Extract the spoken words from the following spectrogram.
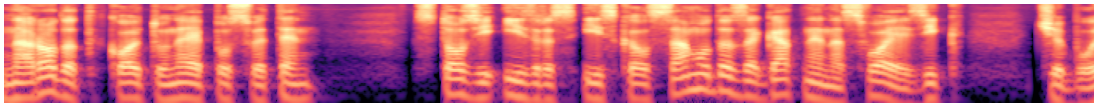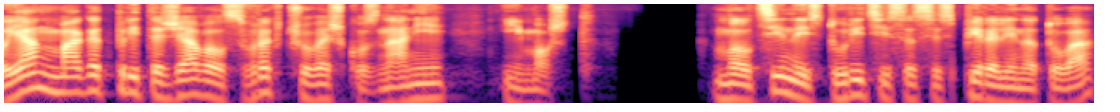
Народът, който не е посветен, с този израз искал само да загатне на своя език, че Боян магът притежавал свръхчовешко знание и мощ. Мълци на историци са се спирали на това,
